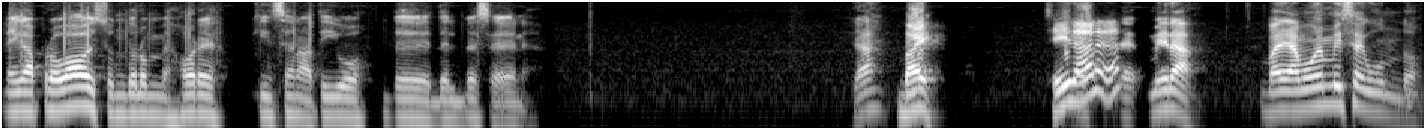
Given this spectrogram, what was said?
mega probados y son de los mejores 15 nativos del BCN. ¿Ya? Bye. Sí, dale, dale. Eh, mira, Vayamos en mi segundo.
